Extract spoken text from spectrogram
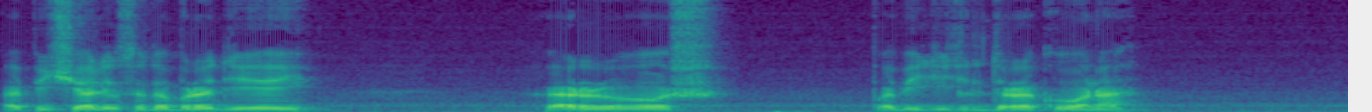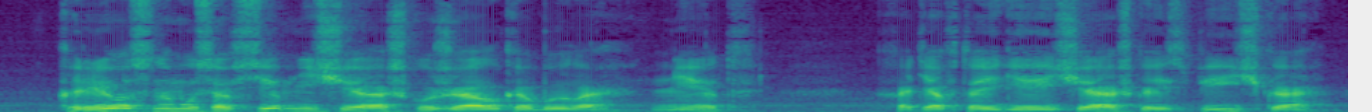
опечалился Добродей. Хорош, победитель дракона. Крестному совсем не чашку жалко было, нет. Хотя в тайге и чашка, и спичка –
